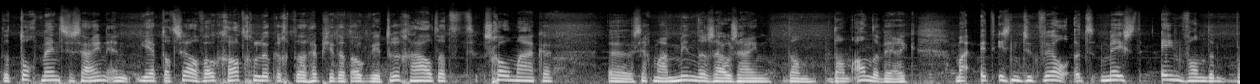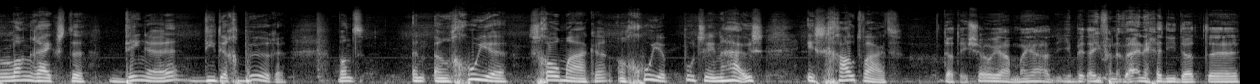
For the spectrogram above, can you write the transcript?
dat toch mensen zijn. En je hebt dat zelf ook gehad. Gelukkig dat heb je dat ook weer teruggehaald. Dat het schoonmaken zeg maar minder zou zijn dan, dan ander werk. Maar het is natuurlijk wel het meest een van de belangrijkste dingen die er gebeuren. Want een, een goede schoonmaker, een goede poetser in huis is goud waard. Dat is zo, ja. Maar ja, je bent een van de weinigen die dat eh, eh,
